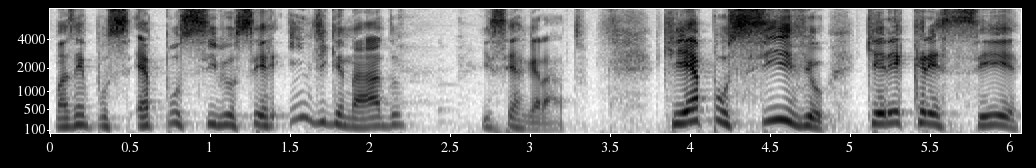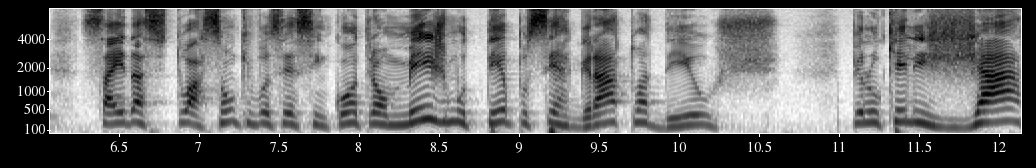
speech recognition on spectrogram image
mas é, é possível ser indignado e ser grato. Que é possível querer crescer, sair da situação que você se encontra e ao mesmo tempo ser grato a Deus pelo que ele já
